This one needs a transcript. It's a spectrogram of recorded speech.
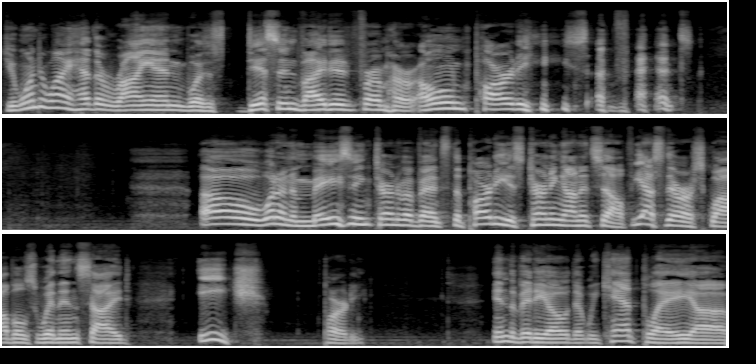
Do you wonder why Heather Ryan was disinvited from her own party's event? Oh, what an amazing turn of events. The party is turning on itself. Yes, there are squabbles within inside each party in the video that we can't play uh,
